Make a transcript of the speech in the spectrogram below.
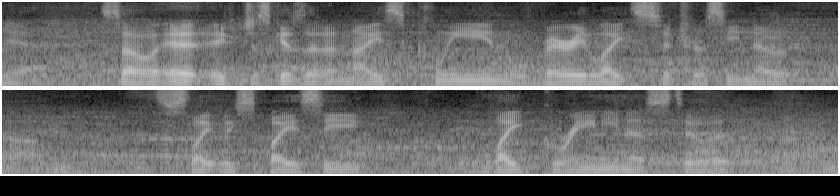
yeah. so it, it just gives it a nice, clean, very light citrusy note, um, slightly spicy, light graininess to it um,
